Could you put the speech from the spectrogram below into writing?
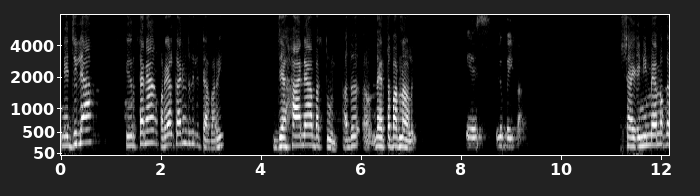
നെജുല കീർത്തന കുറെ ആൾക്കാരുണ്ട് ഇതിലിട്ടാ പറ ജഹാന ബത്തൂൽ അത് നേരത്തെ പറഞ്ഞ ആൾ. ഷൈനി മാം ഒക്കെ.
